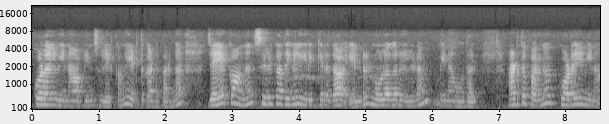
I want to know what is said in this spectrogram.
குழல் வினா அப்படின்னு சொல்லியிருக்காங்க. எடுத்துக்காட்டு பாருங்க. ஜெயகாந்தன் சிறுகதைகள் இருக்கிறதா என்று நூலகர்களிடம் வினவுதல். அடுத்து பாருங்க கொடை வினா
